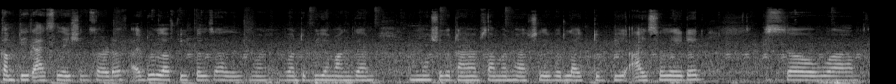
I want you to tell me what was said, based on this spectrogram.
complete isolation sort of. I do love people, so I want, want to be among them. And most of the time, I'm someone who actually would like to be isolated. So. Uh,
